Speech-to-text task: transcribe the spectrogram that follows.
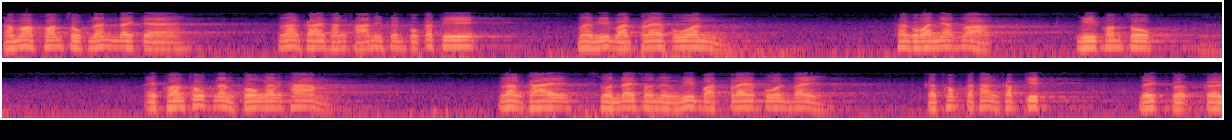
คำว่าความสุขนั้นได้แก่ ร่างกายสังขารนี่เป็นปกติ ไม่มีบัตรแปรปวนท่านก็บัญญัติว่า มีความสุขไอ้ความทุกข์นั่นโครงกันข้าม ร่างกายส่วนใดส่วนหนึ่งวิบัติแปรปวนไป กระทบกระทั่งกับจิตเลยเกิด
